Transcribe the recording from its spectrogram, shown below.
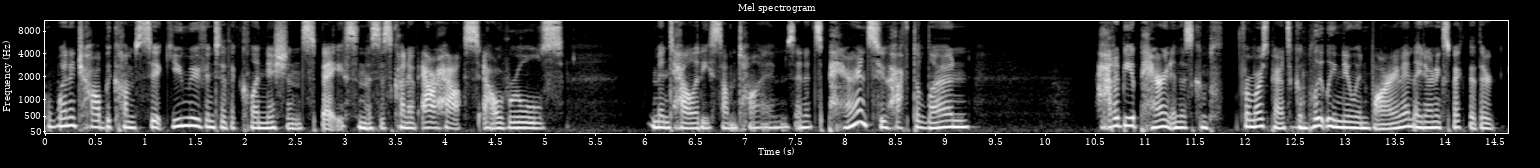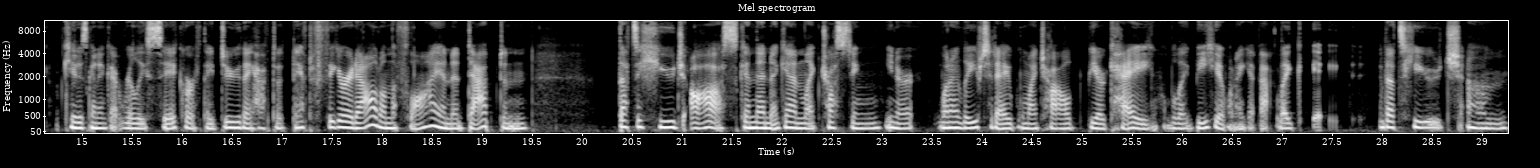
when a child becomes sick, you move into the clinician space, and this is kind of our house, our rules mentality sometimes, and it's parents who have to learn how to be a parent in this for most parents a completely new environment. They don't expect that their kid is going to get really sick, or if they do, they have to they have to figure it out on the fly and adapt, and that's a huge ask. And then again, like trusting, you know, when I leave today, will my child be okay? Will they be here when I get back? Like it, that's huge. Um,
